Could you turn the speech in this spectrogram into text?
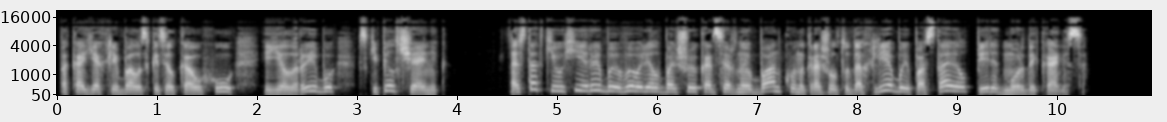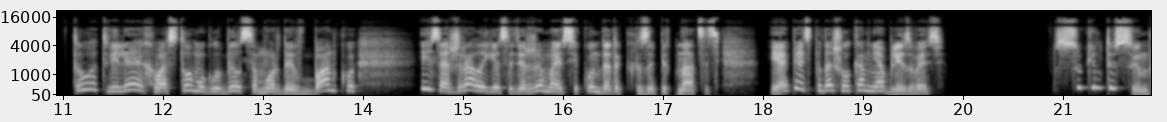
Пока я хлебал из котелка уху и ел рыбу, вскипел чайник. Остатки ухи и рыбы вывалил в большую консервную банку, накрошил туда хлеба и поставил перед мордой Каниса. Тот, виляя хвостом, углубился мордой в банку и сожрал ее содержимое секунды так за пятнадцать, и опять подошел ко мне, облизываясь. «Сукин ты сын»,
